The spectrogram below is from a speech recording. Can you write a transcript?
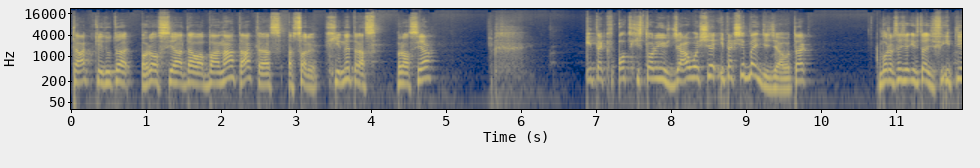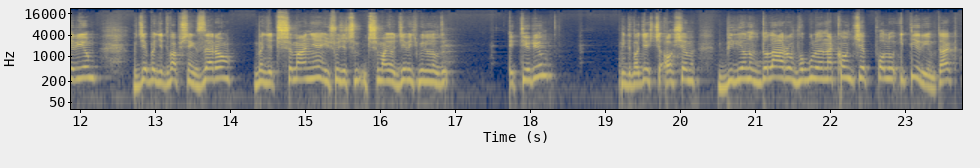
Tak, kiedy tutaj Rosja dała bana, tak, teraz, a sorry, Chiny, teraz Rosja. I tak od historii już działo się i tak się będzie działo, tak? Może chcecie inwestować w Ethereum, gdzie będzie 2,0, będzie trzymanie, już ludzie trzym- trzymają 9 milionów Ethereum i 28 bilionów dolarów w ogóle na koncie polu Ethereum, tak?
